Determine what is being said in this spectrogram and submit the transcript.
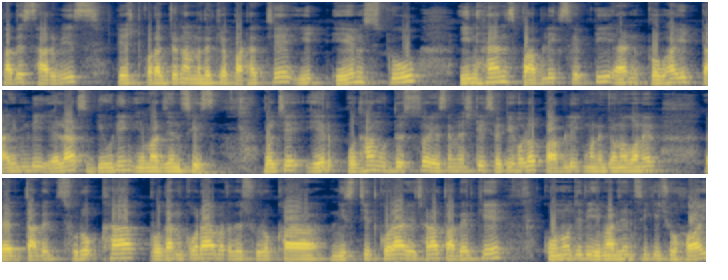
তাদের সার্ভিস টেস্ট করার জন্য আপনাদেরকে পাঠাচ্ছে। It aims to enhance public safety and provide timely alerts during emergencies বলছে, এর প্রধান উদ্দেশ্য এস এম সেটি হলো পাবলিক মানে জনগণের তাদের সুরক্ষা প্রদান করা বা তাদের সুরক্ষা নিশ্চিত করা। এছাড়াও তাদেরকে কোনো যদি এমার্জেন্সি কিছু হয়,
